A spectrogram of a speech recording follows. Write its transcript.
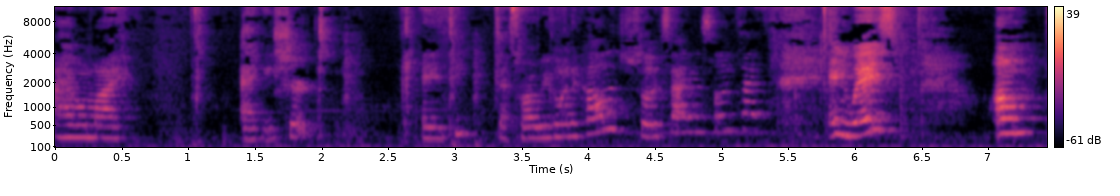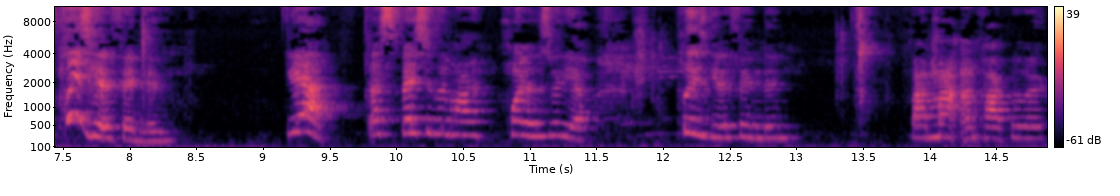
I have on my Aggie shirt. A&T. That's why we're going to college. So excited, so excited. Anyways, um, please get offended. Yeah, that's basically my point of this video. Please get offended by my unpopular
